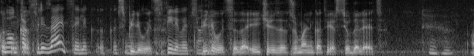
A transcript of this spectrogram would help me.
Но он как, срезается или как Спиливается. Спиливается. Спиливается, ага. да, и через это же маленькое отверстие удаляется. Угу.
